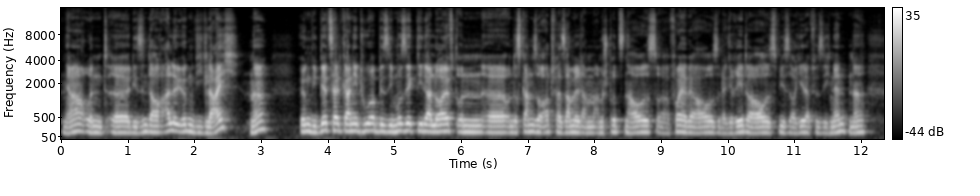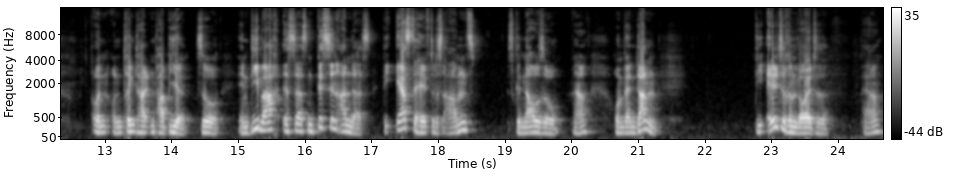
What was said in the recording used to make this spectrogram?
ja, und äh, die sind da auch alle irgendwie gleich, ne? Irgendwie Bierzeltgarnitur, busy Musik, die da läuft und, äh, und das ganze Ort versammelt am, am Spritzenhaus oder Feuerwehrhaus oder Gerätehaus, wie es auch jeder für sich nennt, ne? Und, und trinkt halt ein paar Bier. So, in Diebach ist das ein bisschen anders. Die erste Hälfte des Abends ist genauso, ja. Und wenn dann die älteren Leute, ja,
